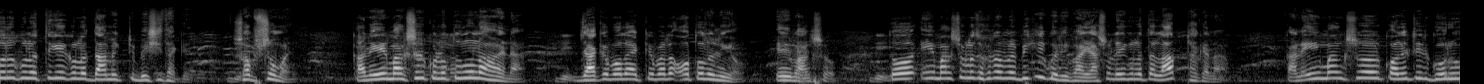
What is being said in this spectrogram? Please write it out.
গরুগুলোর থেকে এগুলোর দাম একটু বেশি থাকে সব সময়। কারণ এর মাংসের কোনো তুলনা হয় না। যাকে বলে একেবারে অতুলনীয় এই মাংস। তো এই মাংসগুলো যখন আমরা বিক্রি করি ভাই আসলে এগুলো তো লাভ থাকে না। কারণ এই মাংসর কোয়ালিটির গরু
